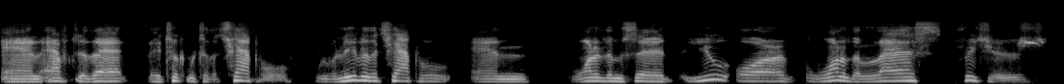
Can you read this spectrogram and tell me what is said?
And after that, they took me to the chapel. We were leaving the chapel, and one of them said, You are one of the last preachers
